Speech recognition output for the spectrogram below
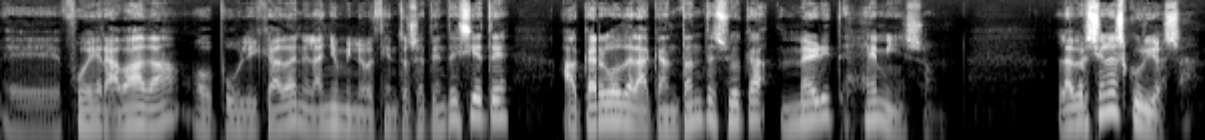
Eh, fue grabada o publicada en el año 1977 a cargo de la cantante sueca Merit Hemingson. La versión es curiosa,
